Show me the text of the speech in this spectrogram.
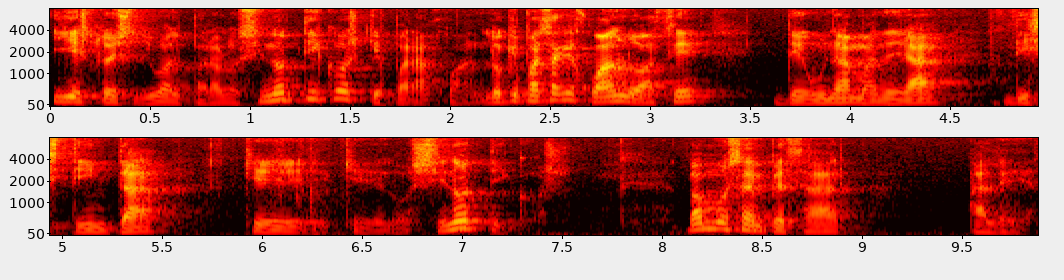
Y esto es igual para los sinópticos que para Juan. Lo que pasa es que Juan lo hace de una manera distinta que, que los sinópticos. Vamos a empezar a leer.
